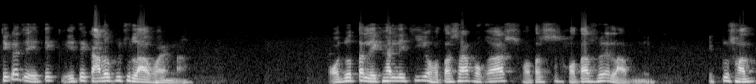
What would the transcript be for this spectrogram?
ঠিক আছে? এতে এতে কারও কিছু লাভ হয় না। অযথা লেখালেখি, হতাশা, প্রকাশ, হতাশ হতাশ হয়ে লাভ নেই। একটু শান্ত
